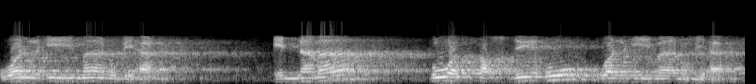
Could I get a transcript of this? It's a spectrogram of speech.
والإيمان بها. إنما هو التصديق والإيمان بها.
